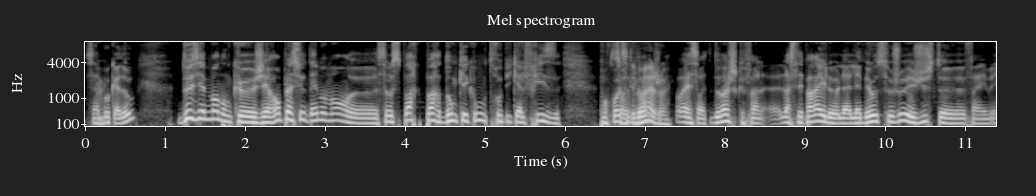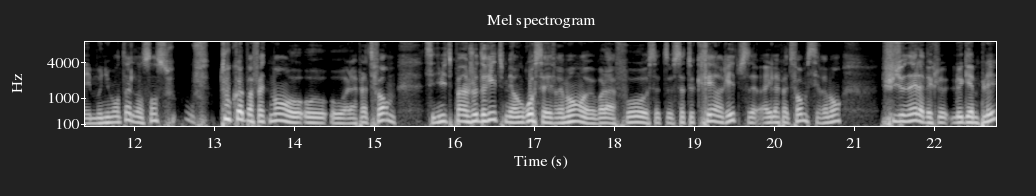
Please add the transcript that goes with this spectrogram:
C'est un beau cadeau. Deuxièmement, donc euh, j'ai remplacé d'un moment euh, South Park par Donkey Kong Tropical Freeze. Pourquoi Ça aurait été dommage. ouais. Ouais, ça aurait été dommage parce que enfin là c'est pareil, le- la, la BO de ce jeu est juste euh, enfin est, est monumentale dans le sens où tout colle parfaitement au, au- au- à la plateforme. C'est limite pas un jeu de rythme, mais en gros c'est vraiment euh, voilà, faut ça te, ça te crée un rythme avec la plateforme, c'est vraiment fusionnel avec le, le gameplay.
